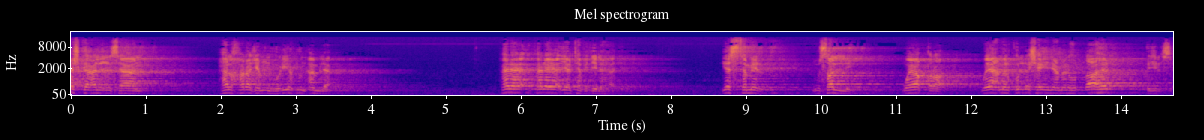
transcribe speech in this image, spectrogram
أشكل على الإنسان هل خرج منه ريح أم لا؟ فلا فلا يلتفت إلى هذا. يستمر يصلي ويقرأ ويعمل كل شيء يعمله الطاهر يجلس.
